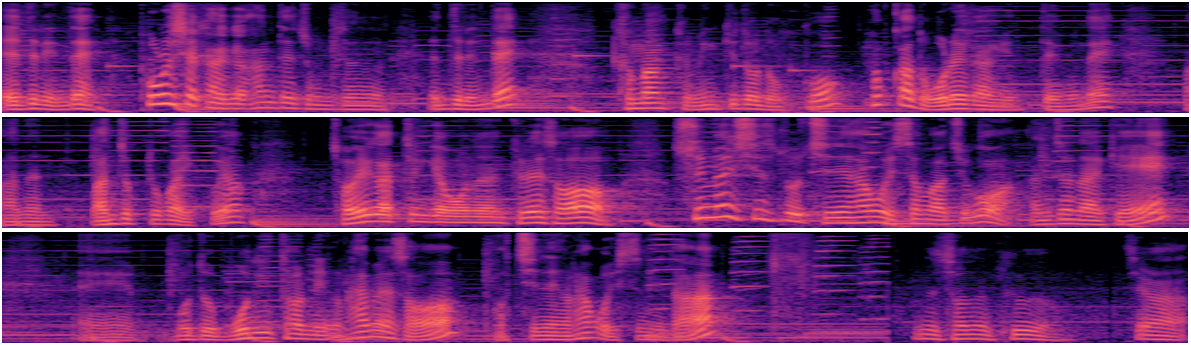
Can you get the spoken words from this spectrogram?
애들인데 포르쉐 가격 한 대 정도 되는 애들인데 그만큼 인기도 높고 효과도 오래 가기 때문에 많은 만족도가 있고요. 저희 같은 경우는 그래서 수면 시술도 진행하고 있어 가지고 안전하게 예, 모두 모니터링을 하면서 어, 진행을 하고 있습니다. 근데 저는 그 제가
